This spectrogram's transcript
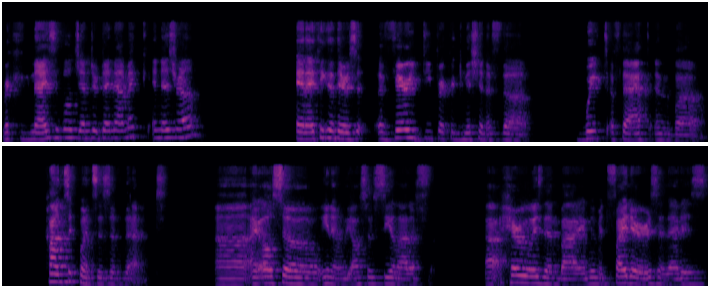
recognizable gender dynamic in Israel. And I think that there's a very deep recognition of the weight of that and the consequences of that. Uh, I also, you know, we also see a lot of uh, heroism by women fighters, and that is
